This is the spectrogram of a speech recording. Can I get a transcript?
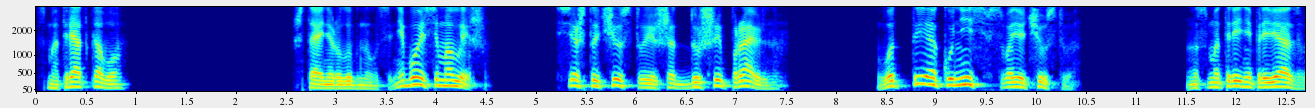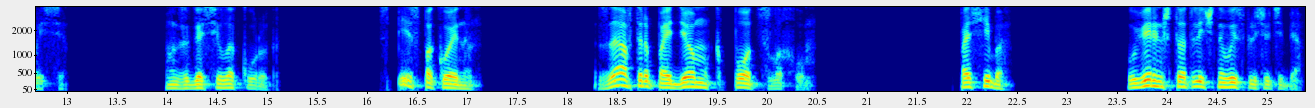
«Смотря от кого». Штайнер улыбнулся. «Не бойся, малыш. Все, что чувствуешь от души, правильно. Вот ты окунись в свое чувство. Но смотри, не привязывайся. Он загасил окурок. Спи спокойно. Завтра пойдем к подслуху. Спасибо. Уверен, что отлично высплюсь у тебя.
